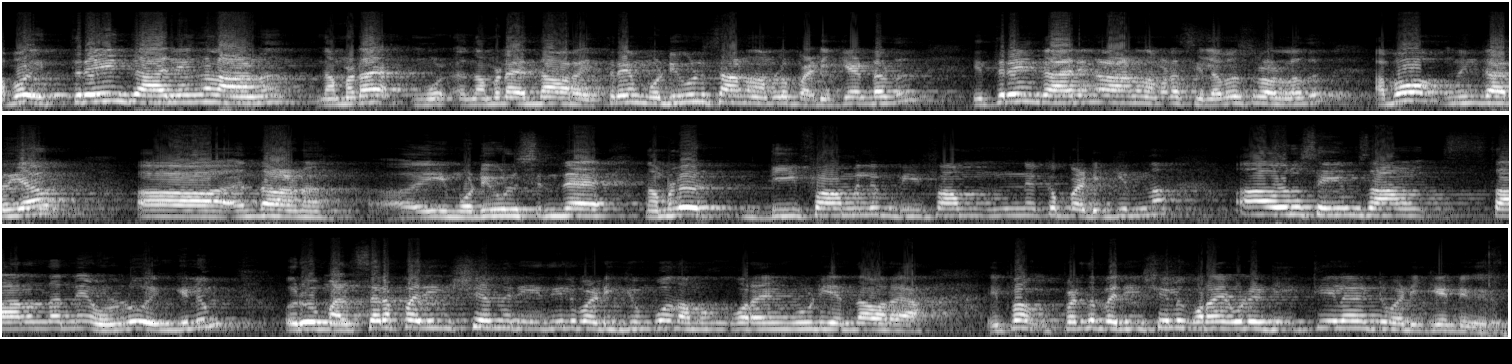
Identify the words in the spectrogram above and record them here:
അപ്പോൾ ഇത്രയും കാര്യങ്ങളാണ് നമ്മുടെ നമ്മുടെ എന്താ പറയുക ഇത്രയും മൊഡ്യൂൾസ് ആണ് നമ്മൾ പഠിക്കേണ്ടത്. ഇത്രയും കാര്യങ്ങളാണ് നമ്മുടെ സിലബസിലുള്ളത്. അപ്പോൾ നിങ്ങൾക്കറിയാം എന്താണ് ഈ മൊഡ്യൂൾസിന്റെ നമ്മൾ ഡി ഫാമിലും ബി ഫാമിനൊക്കെ പഠിക്കുന്ന ആ ഒരു സെയിം സ്ഥാനം തന്നെ ഉള്ളൂ. എങ്കിലും ഒരു മത്സര പരീക്ഷ എന്ന രീതിയിൽ പഠിക്കുമ്പോൾ നമുക്ക് കുറേ കൂടി എന്താ പറയുക ഇപ്പം ഇപ്പോഴത്തെ പരീക്ഷയിൽ കുറേ കൂടി ഡീറ്റെയിൽ ആയിട്ട് പഠിക്കേണ്ടി വരും.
